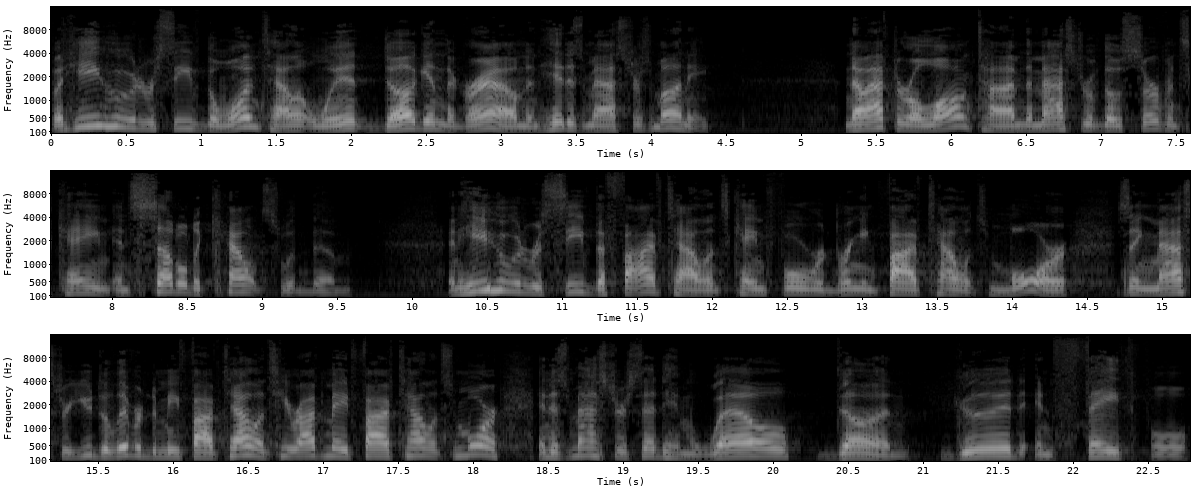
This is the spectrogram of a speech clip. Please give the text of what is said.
But he who had received the one talent went, dug in the ground, and hid his master's money. Now, after a long time, the master of those servants came and settled accounts with them. And he who had received the five talents came forward, bringing five talents more, saying, Master, you delivered to me five talents. Here I've made five talents more. And his master said to him, Well done, good and faithful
